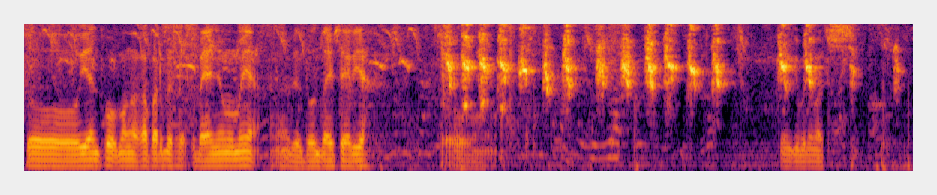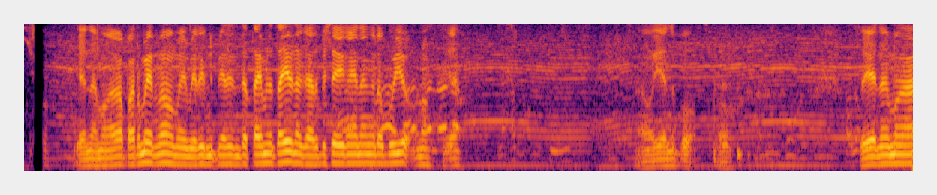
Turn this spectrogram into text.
So, yan po mga ka-farmer. Kabayan nyo mamaya. Ah, Doon tayo sa area. So, thank you very much. Yan na mga ka-farmer, no? May merinda time na tayo. Nag-harvest tayo ngayon ng labuyo, no? Yan. Oh, yan po. Oh. So yan ang mga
